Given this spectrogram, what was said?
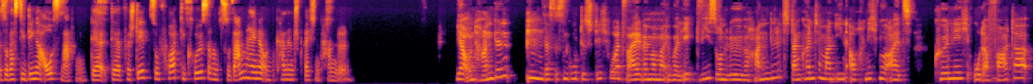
also was die Dinge ausmachen. Der, der versteht sofort die größeren Zusammenhänge und kann entsprechend handeln. Ja, und handeln, das ist ein gutes Stichwort, weil wenn man mal überlegt, wie so ein Löwe handelt, dann könnte man ihn auch nicht nur als König oder Vater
